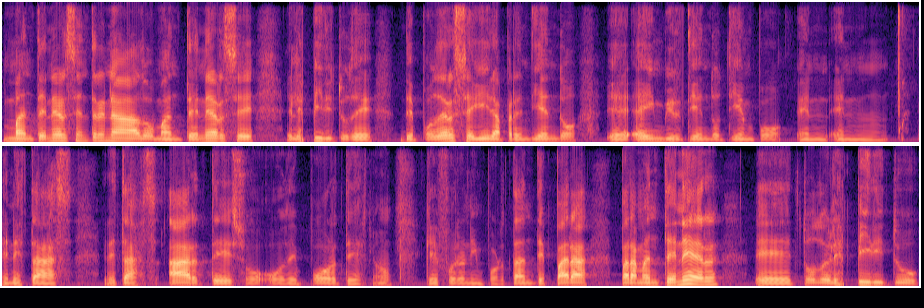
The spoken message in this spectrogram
mantenerse entrenado, mantenerse el espíritu de, poder seguir aprendiendo eh, e invirtiendo tiempo en, estas, en estas, artes o, deportes que fueron importantes para, para mantener todo el espíritu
